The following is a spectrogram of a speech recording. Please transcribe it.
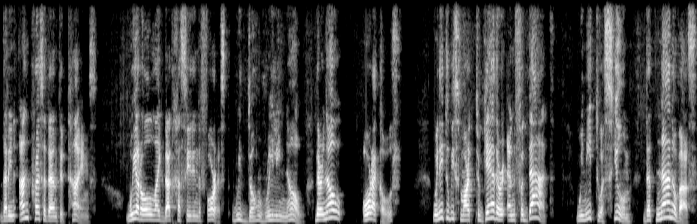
that in unprecedented times, we are all like that Hasid in the forest. We don't really know. There are no oracles. We need to be smart together, and for that, we need to assume that none of us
